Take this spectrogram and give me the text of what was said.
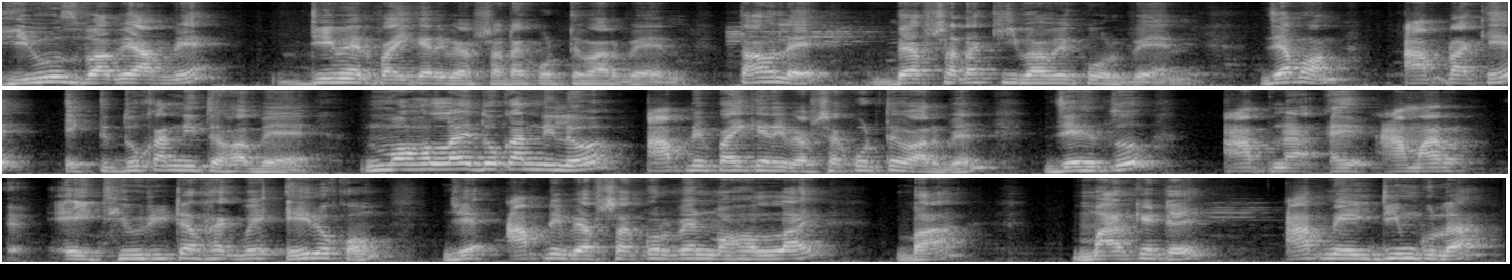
হিউজভাবে আপনি ডিমের পাইকারি ব্যবসাটা করতে পারবেন। তাহলে ব্যবসাটা কীভাবে করবেন? যেমন আপনাকে একটি দোকান নিতে হবে। মহল্লায় দোকান নিলেও আপনি পাইকারি ব্যবসা করতে পারবেন। যেহেতু আপনার আমার, এই থিওরিটা থাকবে এইরকম যে আপনি ব্যবসা করবেন মহল্লায় বা মার্কেটে, আপনি এই ডিমগুলা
